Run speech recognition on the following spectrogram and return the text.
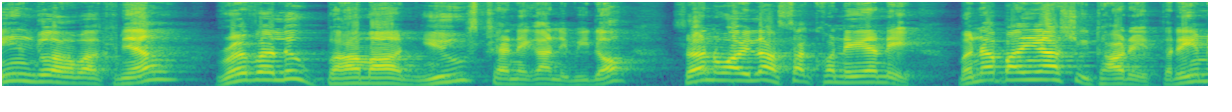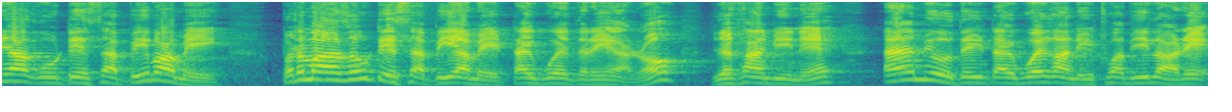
င်္ဂလာပါခင်ဗျာ Revolut Burma News Channel ကနေပြီးတော့ဇန်နဝါရီလ18ရက်နေ့မနက်ပိုင်းရရှိထားတဲ့သတင်းများကိုတင်ဆက်ပေးပါမယ်ပထမဆုံးတင်ဆက်ပေးရမယ့်တိုက်ပွဲသတင်းကတော့ရခိုင်ပြည်နယ်အမ်းမြို့သိမ်းတိုက်ပွဲကနေထွက်ပြေးလာတဲ့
